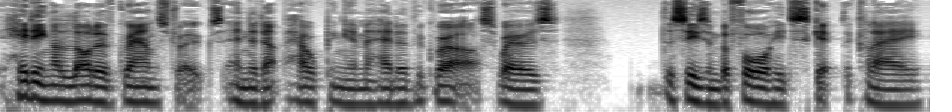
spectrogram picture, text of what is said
hitting a lot of ground strokes ended up helping him ahead of the grass, whereas the season before he'd skipped the clay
